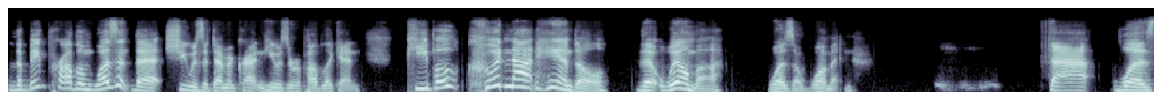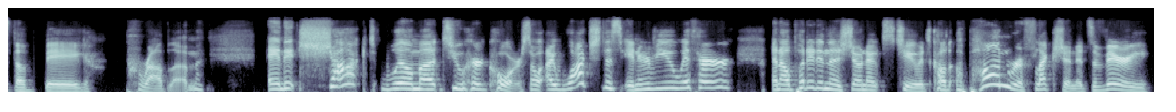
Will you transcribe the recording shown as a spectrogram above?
the big problem wasn't that she was a Democrat and he was a Republican. People could not handle that Wilma was a woman. That was the big problem. And it shocked Wilma to her core. So I watched this interview with her, and I'll put it in the show notes too. It's called Upon Reflection. It's a very,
